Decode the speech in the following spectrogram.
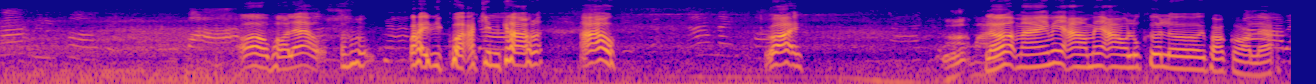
ถ้ามีคลอง ปลาโอ้พอแล้ว ไปดีกว่ากินข้าวแล้วเอาน้ำในคลองรอยเลอะมาเลอะไหมไม่เอาไม่เอาลุกขึ้นเลย พอก่อนแล้วปลาไป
